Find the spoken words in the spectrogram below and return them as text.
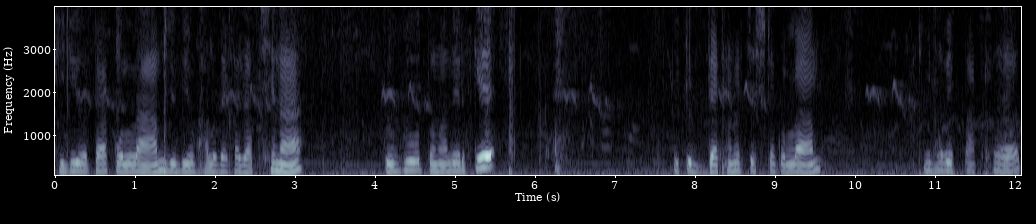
ভিডিওটা করলাম, যদিও ভালো দেখা যাচ্ছে না। তবুও তোমাদেরকে একটু দেখানোর চেষ্টা করলাম, কীভাবে পাট খাত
